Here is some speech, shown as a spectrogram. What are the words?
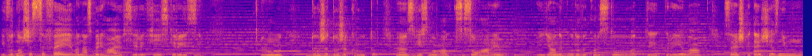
І водночас це фея, вона зберігає всі фейські риси. Дуже дуже круто. Е, Звісно, аксесуари я не буду використовувати крила. Сережки теж я зніму.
